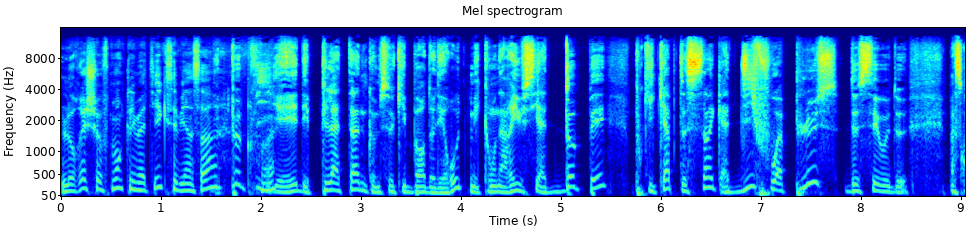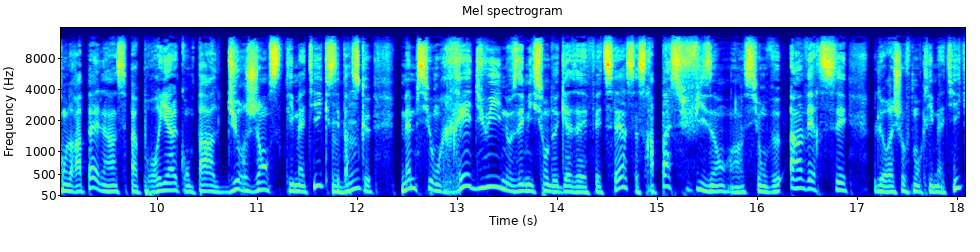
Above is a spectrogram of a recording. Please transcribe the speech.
le réchauffement climatique, c'est bien ça? Des peupliers, des platanes comme ceux qui bordent les routes, mais qu'on a réussi à doper pour qu'ils captent 5 à 10 fois plus de CO2. Parce qu'on le rappelle, hein, c'est pas pour rien qu'on parle d'urgence climatique, c'est Mhm. parce que même si on réduit nos émissions de gaz à effet de serre, ça sera pas suffisant. hein. Si on veut inverser le réchauffement climatique,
